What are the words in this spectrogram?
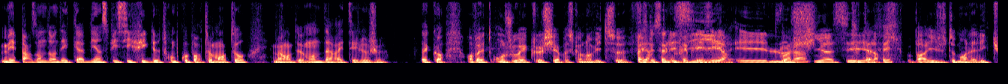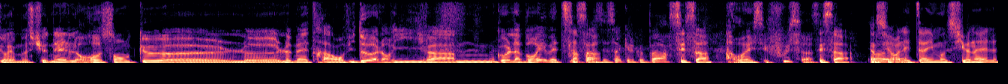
Mais par exemple, dans des cas bien spécifiques de troubles comportementaux, ben, on demande d'arrêter le jeu. D'accord. En fait, on joue avec le chien parce qu'on a envie de se faire que ça nous fait plaisir. Et le Voilà. chien, c'est. Tout à alors, fait. Vous parliez justement de la lecture émotionnelle. Ressent que euh, le, le maître a envie d'eux, alors il va hum, collaborer, il va être C'est sympa, ça. c'est ça quelque part C'est ça. Ah ouais, c'est fou ça. C'est ça. Bien Ouais, sûr, ouais. l'état émotionnel,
